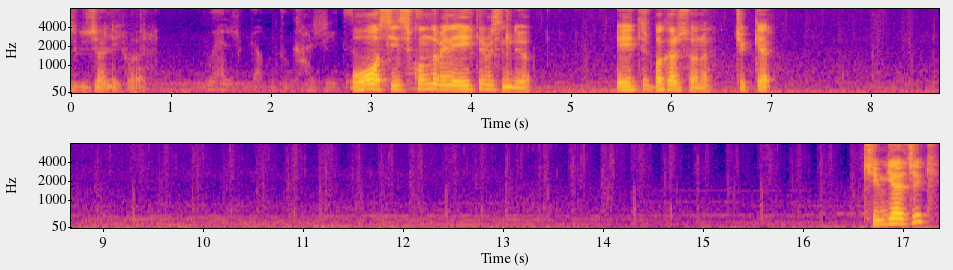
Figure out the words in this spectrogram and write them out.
Nasıl güzellik var. Oo sinsi konuda beni eğitir misin diyor. Eğitir bakarız sonra. Çık gel. Kim gelecek?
